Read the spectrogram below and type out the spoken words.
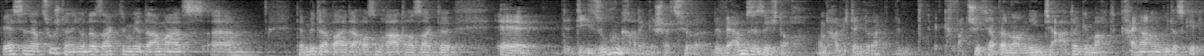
wer ist denn da zuständig? Und da sagte mir damals ähm, der Mitarbeiter aus dem Rathaus, sagte, äh, die suchen gerade einen Geschäftsführer, bewerben Sie sich doch. Und habe ich dann gesagt, Quatsch, ich habe ja noch nie ein Theater gemacht, keine Ahnung, wie das geht.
